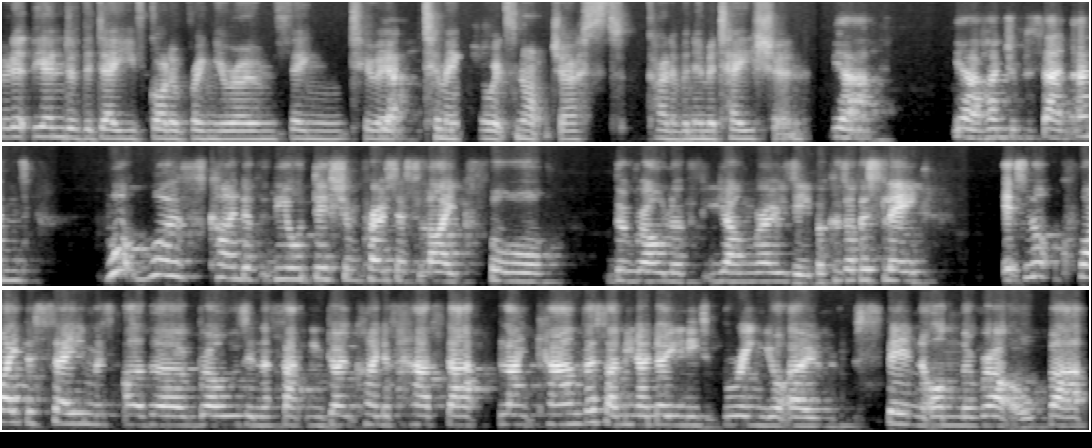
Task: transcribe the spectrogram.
but at the end of the day you've got to bring your own thing to it yeah. to make sure it's not just kind of an imitation yeah yeah 100% and what was kind of the audition process like for the role of young rosie because obviously it's not quite the same as other roles in the fact you don't kind of have that blank canvas. I mean, I know you need to bring your own spin on the role, but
